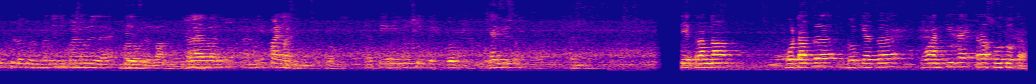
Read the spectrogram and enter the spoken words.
कुकडं फूड म्हणजे जे बनवलेलं आहे बनवलेलं आहे. आणि पाण्याचे. या तिन्ही गोष्टी थँक्यू. सर लेकरांना पोटाचं डोक्याचा व आणखी काय त्रास होत होता?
